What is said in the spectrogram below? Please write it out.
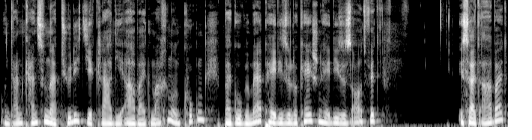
Und dann kannst du natürlich dir klar die Arbeit machen und gucken bei Google Maps, hey, diese Location, hey, dieses Outfit, Ist halt Arbeit,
